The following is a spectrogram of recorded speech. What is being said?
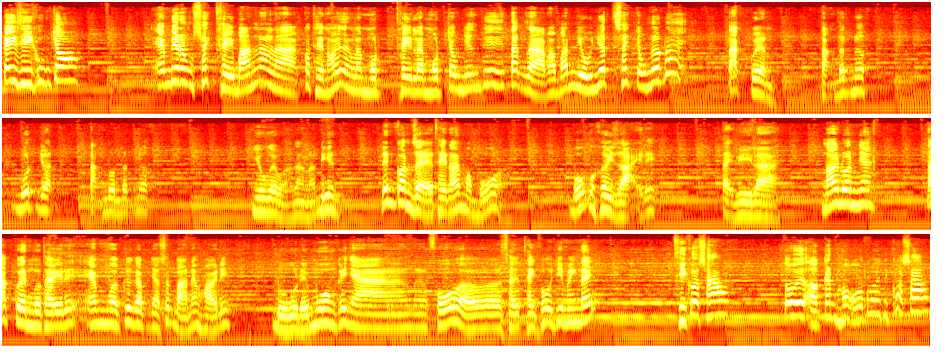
cái gì cũng cho. Em biết không, sách thầy bán là, có thể nói rằng là một, thầy là một trong những cái tác giả mà bán nhiều nhất sách trong nước đấy. Tác quyền, tặng đất nước. Bút nhuận, tặng luôn đất nước. Nhiều người bảo rằng là điên. Đến con rể thầy nói mà bố à, bố cũng hơi dại đấy. Tại vì là, nói luôn nhá, tác quyền của thầy đấy, em cứ gặp nhà xuất bản em hỏi đi, đủ để mua một cái nhà phố ở, thành phố Hồ Chí Minh đấy thì có sao? Tôi ở căn hộ tôi thì có sao?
